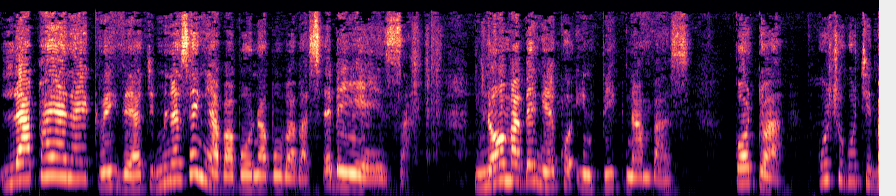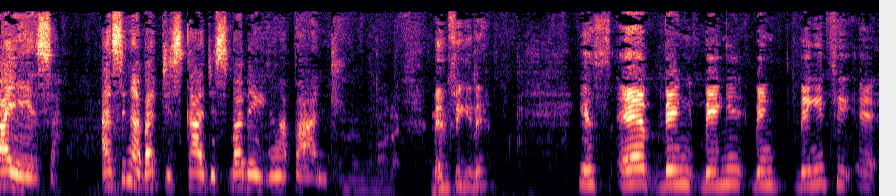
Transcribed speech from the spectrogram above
laphayana egraveyard mina sengiyababona bobaba sebeyeza noma bengekho in big numbers kodwa kusho ukuthi bayeza asingabadiscard sibabeke ngaphandle Alright. Memfikile? Yes, uh, beng, beng, beng, bengithi, uh,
